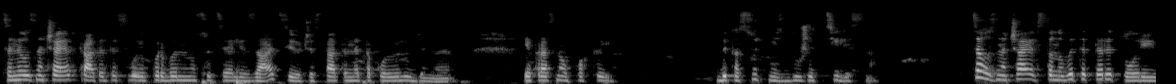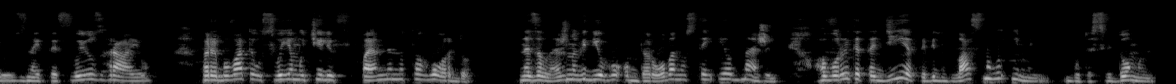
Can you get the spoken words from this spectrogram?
Це не означає втратити свою первинну соціалізацію чи стати не такою людяною. Якраз навпаки, дика сутність дуже цілісна. Це означає встановити територію, знайти свою зграю, перебувати у своєму тілі впевнено та гордо, незалежно від його обдарованостей і обмежень, говорити та діяти від власного імені, бути свідомою,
